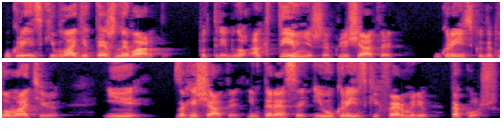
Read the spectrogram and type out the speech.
українській владі теж не варто. Потрібно активніше включати українську дипломатію і захищати інтереси і українських фермерів також.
